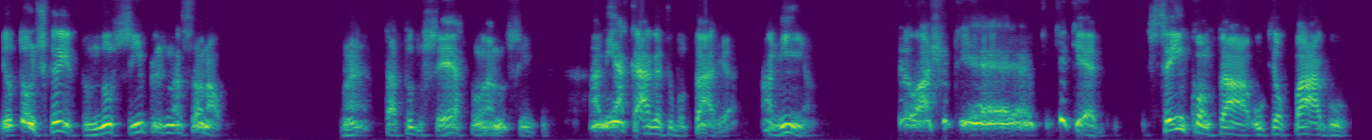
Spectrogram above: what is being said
Eu estou inscrito no Simples Nacional. Né? Tá tudo certo lá no Simples. A minha carga tributária, a minha, Eu acho que é. O que, que é? Sem contar o que eu pago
